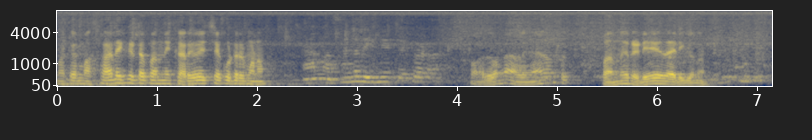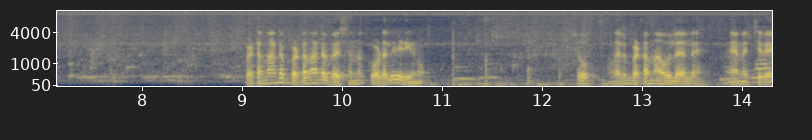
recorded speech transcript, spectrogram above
മറ്റേ മസാലയൊക്കെ ഇട്ട പന്നി കറി വെച്ച കൂട്ടൊരു മണം. അതുകൊണ്ടാണല്ലോ ഞാൻ പന്നി റെഡി ചെയ്തായിരിക്കുന്നു. പെട്ടെന്നാട്ടെ പെട്ടെന്നാട്ടെ വിശന്ന് കുടൽ കരിയണു. ഷോ എന്നാലും പെട്ടെന്നാവില്ല അല്ലേ ഞാൻ ഇച്ചിരി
